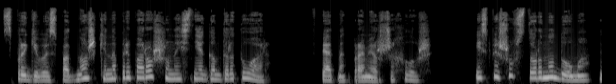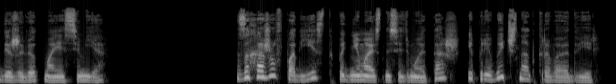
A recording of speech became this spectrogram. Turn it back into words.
Спрыгиваю с подножки на припорошенный снегом тротуар в пятнах промерзших луж и спешу в сторону дома, где живет моя семья. Захожу в подъезд, поднимаюсь на седьмой этаж и привычно открываю дверь.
